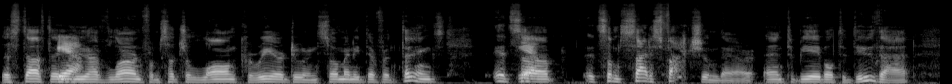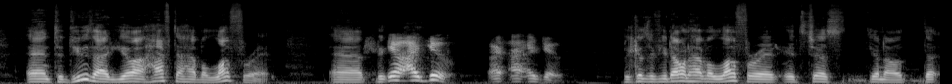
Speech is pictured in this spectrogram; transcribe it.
the stuff that Yeah. you have learned from such a long career doing so many different things. It's Yeah. uh, it's some satisfaction there, and to be able to do that, and to do that, you have to have a love for it. Uh, be- yeah, I do. I, I, do. because if you don't have a love for it it's just you know the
